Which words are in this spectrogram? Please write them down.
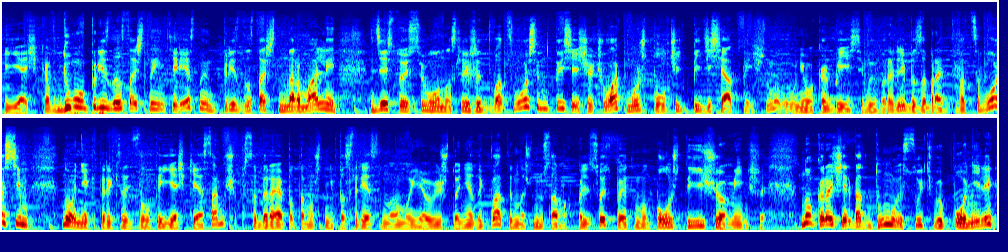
ящиков. Думаю, приз достаточно интересный, приз достаточно нормальный. Здесь, то есть, всего у нас лежит 28 тысяч, а чувак может получить 50 тысяч. Ну, у него как бы есть выбор, либо забрать 28, ну, некоторые, кстати, золотые ящики я сам еще пособираю, потому что непосредственно, ну, я увижу, что неадекватный, начну самых пылесосить, поэтому он получит еще меньше. Ну, короче, ребят, думаю, суть вы поняли.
